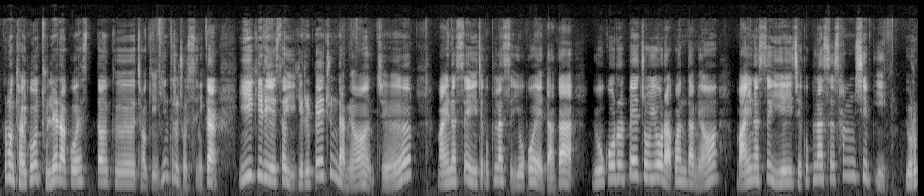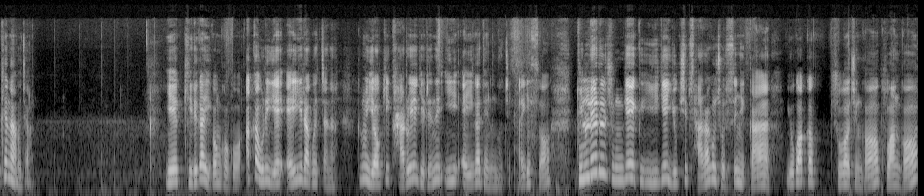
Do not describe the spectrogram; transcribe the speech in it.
그러면 결국 둘레라고 했던 그 저기 힌트를 줬으니까 이 길이에서 이 길을 빼준다면, 즉, 마이너스 a제곱 플러스 요거에다가 요거를 빼줘요 라고 한다면 마이너스 2a제곱 플러스 32 요렇게 나오죠. 얘 길이가 이건 거고 아까 우리 얘 a라고 했잖아. 그러면 여기 가로의 길이는 2a가 되는 거지. 알겠어? 둘레를 준 게 이게 64라고 줬으니까 요거 아까 주어진 거 구한 거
